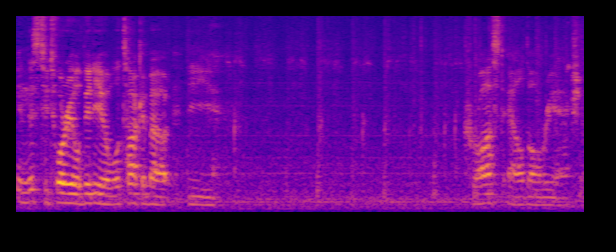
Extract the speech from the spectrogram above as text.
in this tutorial video we'll talk about the crossed aldol reaction.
